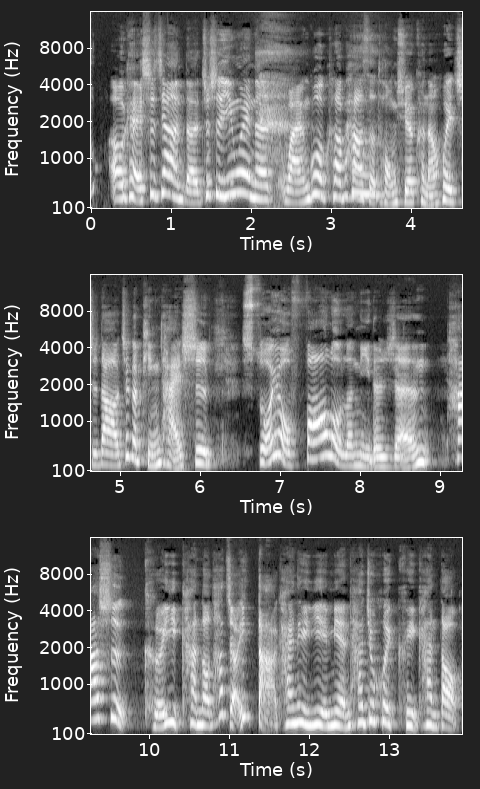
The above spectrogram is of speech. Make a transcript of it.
OK，是这样的，就是因为呢，玩过 Clubhouse 的同学可能会知道，这个平台是所有 follow 了你的人，他是可以看到，他只要一打开那个页面，他就会可以看到。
